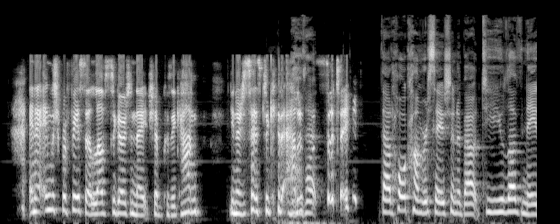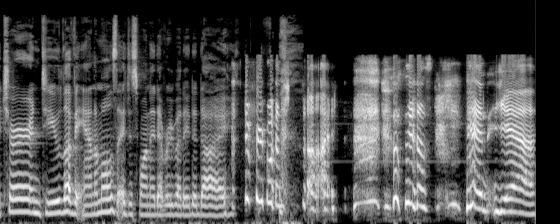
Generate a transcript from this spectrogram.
and our English professor loves to go to nature because he can't, you know, just has to get out Oh, of that- the city. That whole conversation about do you love nature and do you love animals? I just wanted everybody to die. Everyone should die. yes. And yeah,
